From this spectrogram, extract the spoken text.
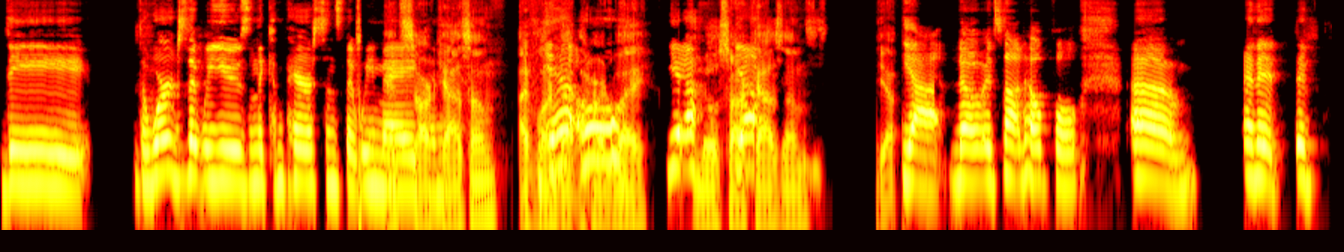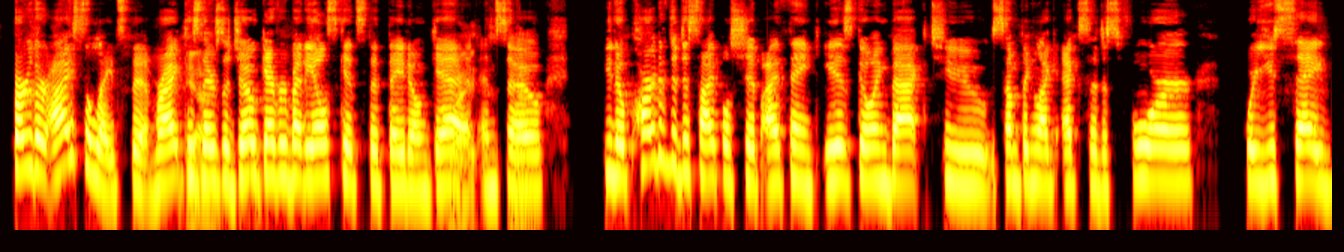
the the words that we use and the comparisons that we make. And sarcasm. And, I've learned yeah, that the hard oh, way. Yeah. No sarcasm. Yeah. Yeah. No, it's not helpful. Um, and it it further isolates them, right? Because yeah. there's a joke everybody else gets that they don't get. Right. And so, yeah. you know, part of the discipleship, I think, is going back to something like Exodus 4, where you say,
